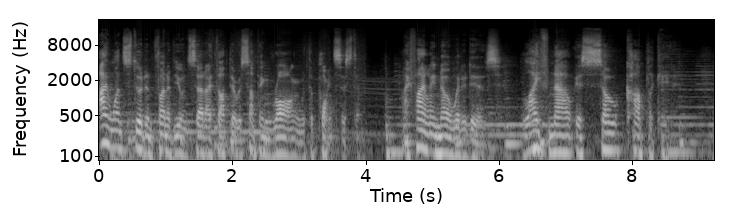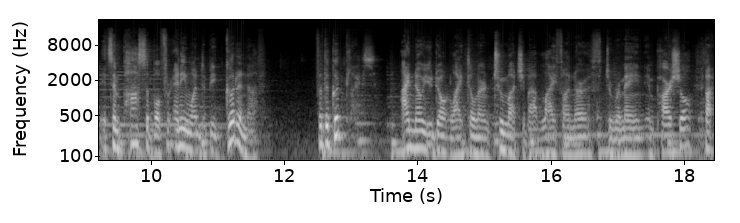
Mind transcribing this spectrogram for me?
I once stood in front of you and said I thought there was something wrong with the point system. I finally know what it is. Life now is so complicated. It's impossible for anyone to be good enough for the good place. I know you don't like to learn too much about life on Earth to remain impartial, but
